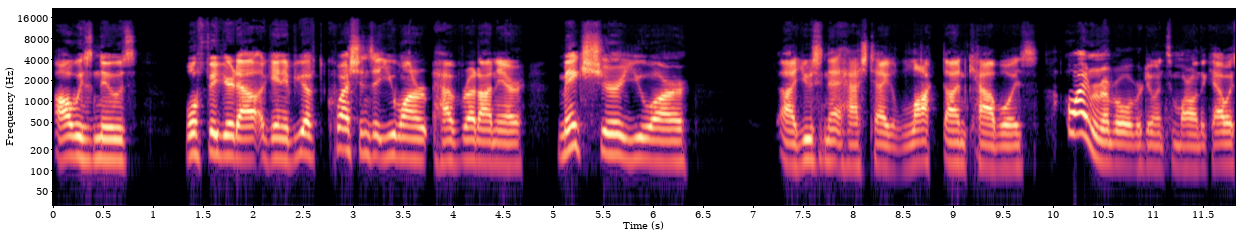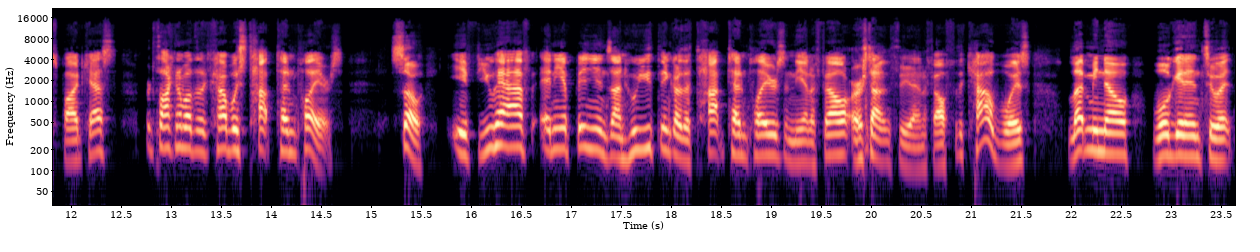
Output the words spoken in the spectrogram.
always news. We'll figure it out. Again, if you have questions that you want to have read on air, make sure you are uh, using that hashtag locked on Cowboys. Oh, I remember what we're doing tomorrow on the Cowboys podcast. We're talking about the Cowboys' top 10 players. So if you have any opinions on who you think are the top 10 players in the NFL, or it's not the NFL, for the Cowboys, let me know. We'll get into it.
